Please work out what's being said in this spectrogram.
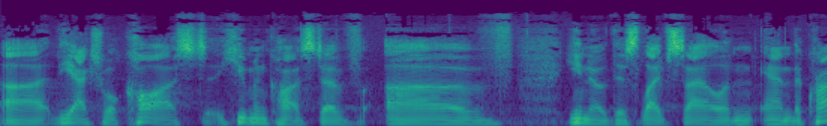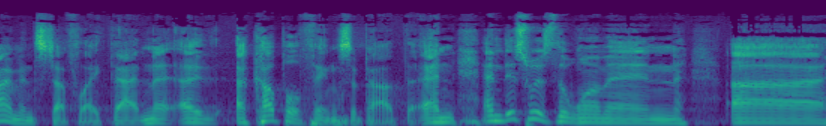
Uh, the actual cost, human cost of of you know this lifestyle and, and the crime and stuff like that, and a, a couple things about that, and and this was the woman, uh,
